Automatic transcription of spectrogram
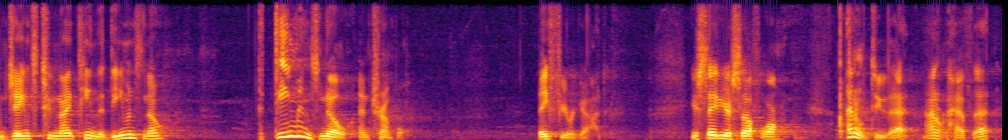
In James 2:19 the demons know. The demons know and tremble. They fear God. You say to yourself, well, I don't do that. I don't have that.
